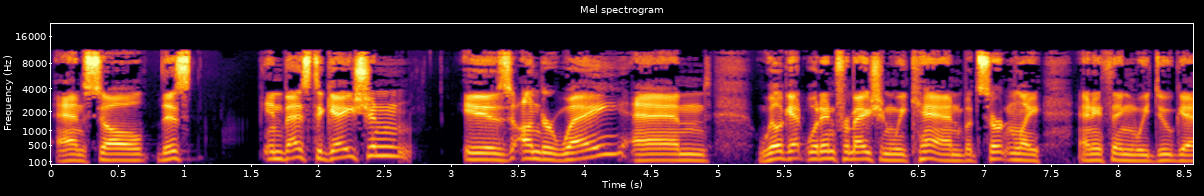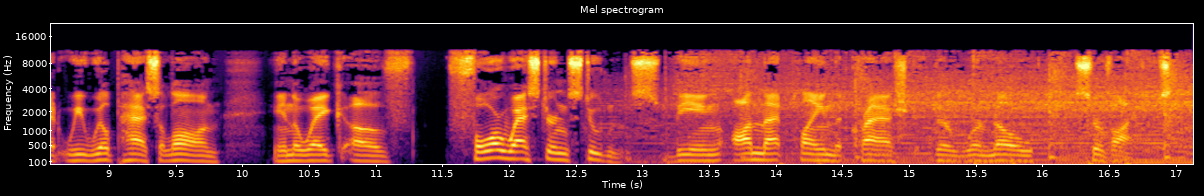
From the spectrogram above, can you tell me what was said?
And so this investigation is underway, and we'll get what information we can, but certainly anything we do get, we will pass along in the wake of four Western students being on that plane that crashed. There were no survivors.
